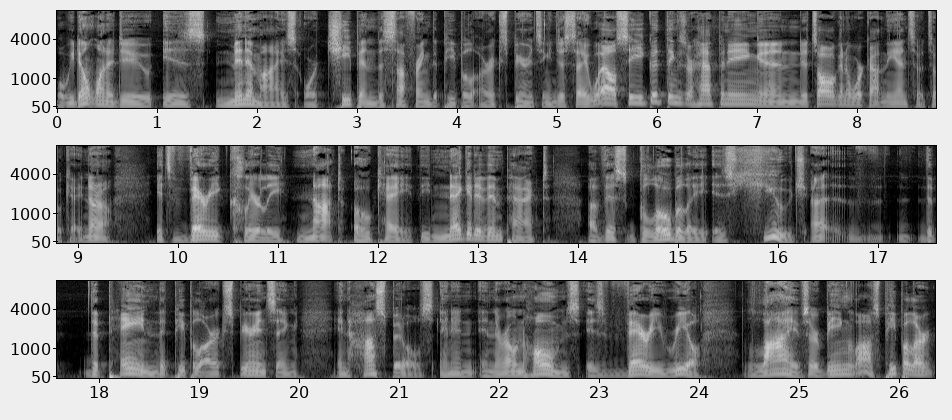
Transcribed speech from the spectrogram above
What we don't want to do is minimize or cheapen the suffering that people are experiencing and just say, well, see, good things are happening and it's all going to work out in the end, so it's okay. No, no. It's very clearly not okay. The negative impact of this globally is huge. Uh, the the pain that people are experiencing in hospitals and in, in their own homes is very real. Lives are being lost. People are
